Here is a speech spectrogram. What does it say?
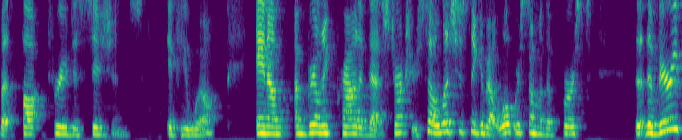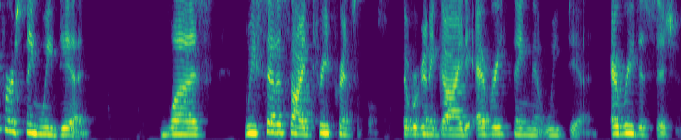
but thought through decisions, if you will. And I'm, I'm really proud of that structure. So let's just think about what were some of the first, the, the very first thing we did was we set aside three principles that were going to guide everything that we did, every decision.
